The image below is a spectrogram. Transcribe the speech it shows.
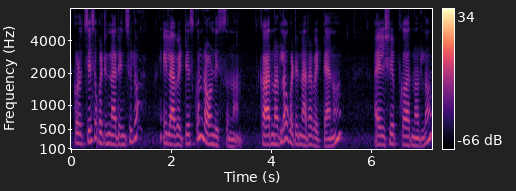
ఇక్కడ వచ్చేసి ఒకటిన్నర ఇంచులు ఇలా పెట్టేసుకొని రౌండ్ ఇస్తున్నాను. కార్నర్లో ఒకటిన్నర పెట్టాను. ఐల్ షేప్ కార్నర్లో.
